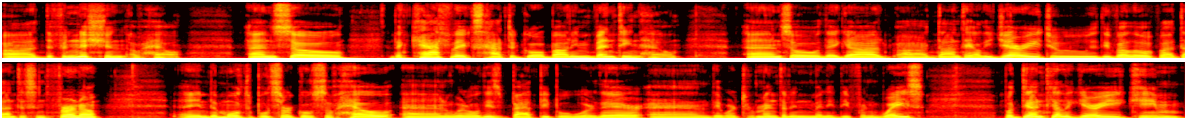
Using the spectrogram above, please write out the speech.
uh, definition of hell. And so the Catholics had to go about inventing hell. And so they got uh, Dante Alighieri to develop uh, Dante's Inferno in the multiple circles of hell, and where all these bad people were there and they were tormented in many different ways. But Dante Alighieri came,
